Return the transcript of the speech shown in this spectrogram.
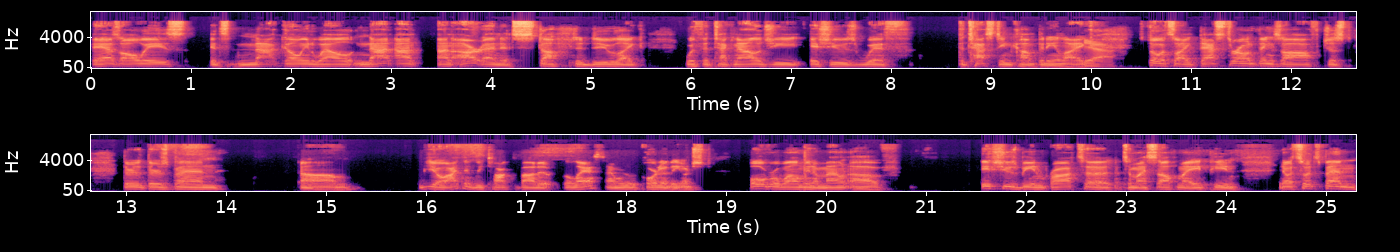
as always it's not going well. Not on on our end. It's stuff to do like with the technology issues with the testing company like yeah. so it's like that's throwing things off. Just there there's been um you know i think we talked about it the last time we recorded you know just overwhelming amount of issues being brought to to myself my ap and you know so it's been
